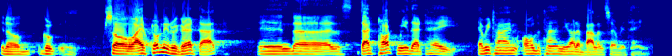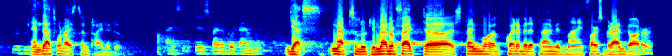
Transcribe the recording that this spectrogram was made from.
you know. So I totally regret that. And uh, that taught me that, hey, every time, all the time, you got to balance everything. Mhm. And that's what I still try to do. I see. So you spend a good time. Yes, absolutely. Matter of fact, uh, I spent more, quite a bit of time with my first granddaughter.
